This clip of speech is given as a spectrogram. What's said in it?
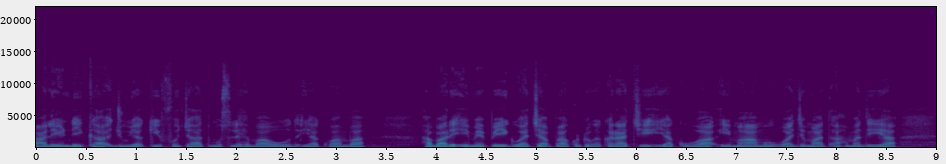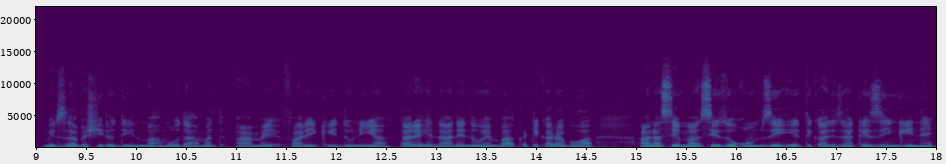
aliandika juu ya kifo cha hat musleh maud ya kwamba habari imepigwa chapa kutoka karachi ya kuwa imamu wa jamaat ahmadia mirza bashiruddin mahmud ahmad amefariki dunia tarehe 8 novemba katika rabua. Anasema sizungumzi itikadi zake zingine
